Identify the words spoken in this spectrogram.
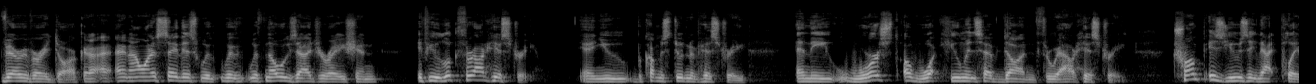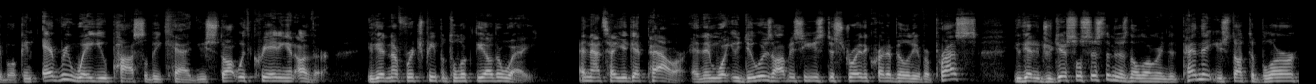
Very, very dark. And I, and I want to say this with, with, with no exaggeration. If you look throughout history and you become a student of history, and the worst of what humans have done throughout history, Trump is using that playbook in every way you possibly can. You start with creating an other. You get enough rich people to look the other way. And that's how you get power. And then what you do is obviously you destroy the credibility of a press. You get a judicial system that is no longer independent. You start to blur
